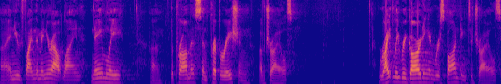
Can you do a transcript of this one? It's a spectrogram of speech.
uh, and you'd find them in your outline, namely um, the promise and preparation of trials, rightly regarding and responding to trials,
